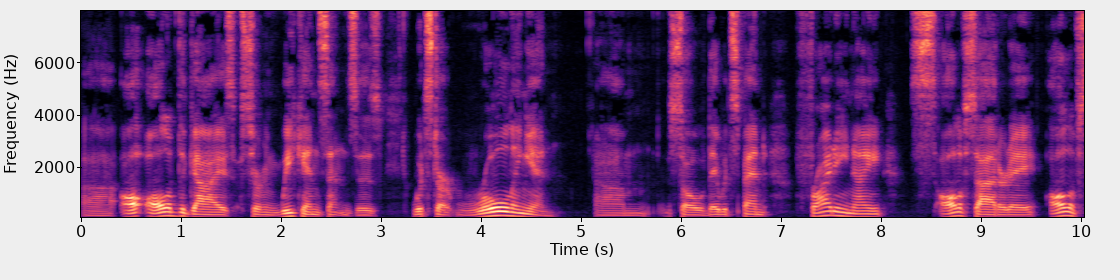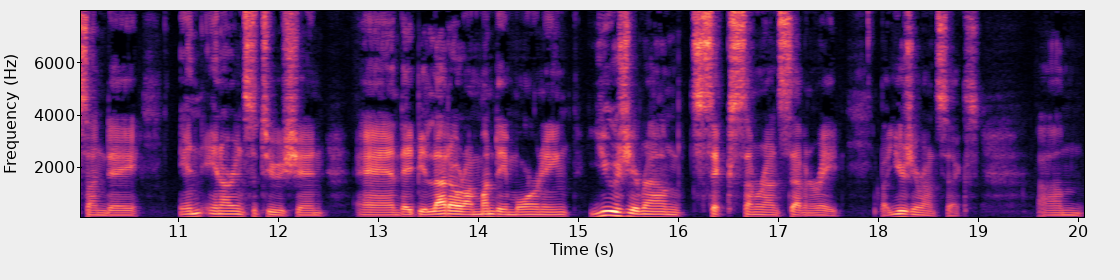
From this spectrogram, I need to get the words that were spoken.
uh, all, all of the guys serving weekend sentences would start rolling in. Um, so they would spend Friday night, all of Saturday, all of Sunday in, in our institution, and they'd be let out on Monday morning, usually around 6, some around 7 or 8, but usually around 6. Um,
